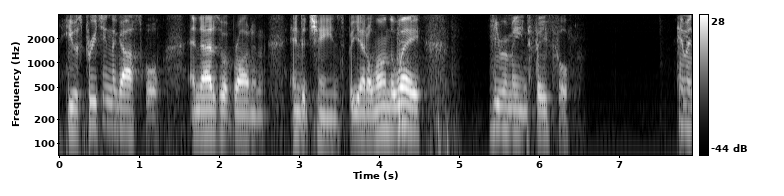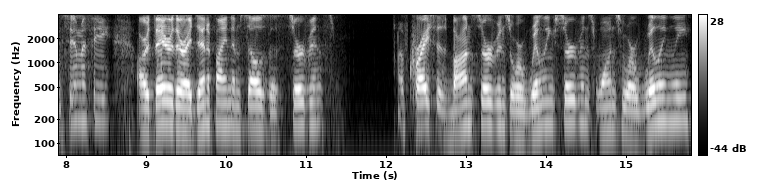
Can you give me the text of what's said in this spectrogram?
He was preaching the gospel, and that is what brought him into chains. But yet, along the way, he remained faithful. Him and Timothy are there. They're identifying themselves as servants of Christ as bondservants or willing servants, ones who are willingly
